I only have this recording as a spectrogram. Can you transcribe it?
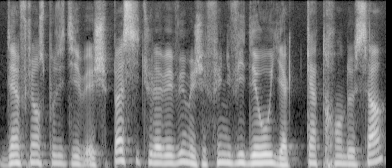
d'influence positive. Et je sais pas si tu l'avais vu, mais j'ai fait une vidéo il y a 4 ans de ça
